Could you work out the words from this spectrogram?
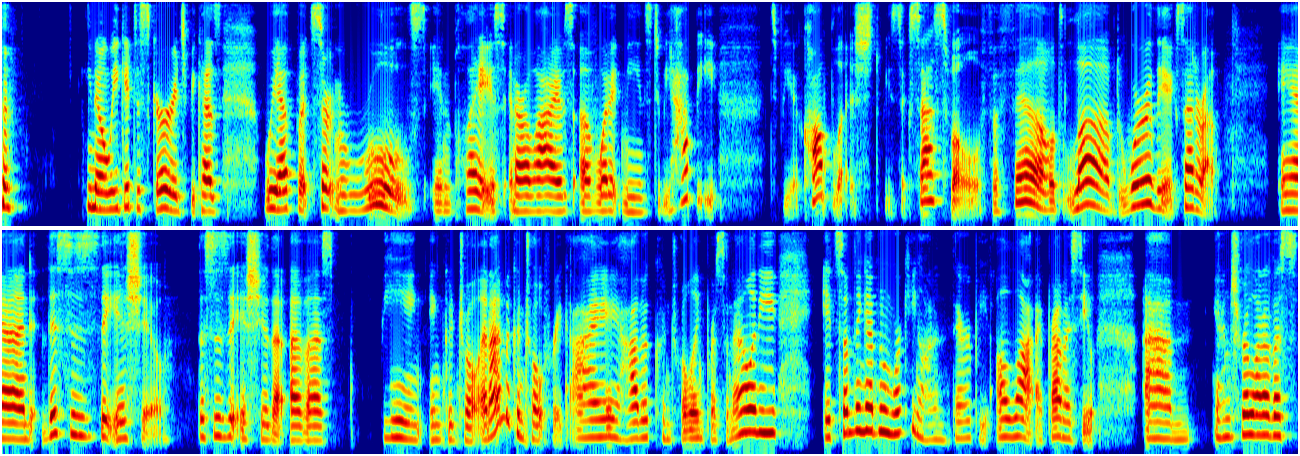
you know, we get discouraged because we have put certain rules in place in our lives of what it means to be happy, to be accomplished, to be successful, fulfilled, loved, worthy, etc. And this is the issue. This is the issue that of us being in control. And I'm a control freak. I have a controlling personality. It's something I've been working on in therapy a lot, I promise you. Um, and I'm sure a lot of us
